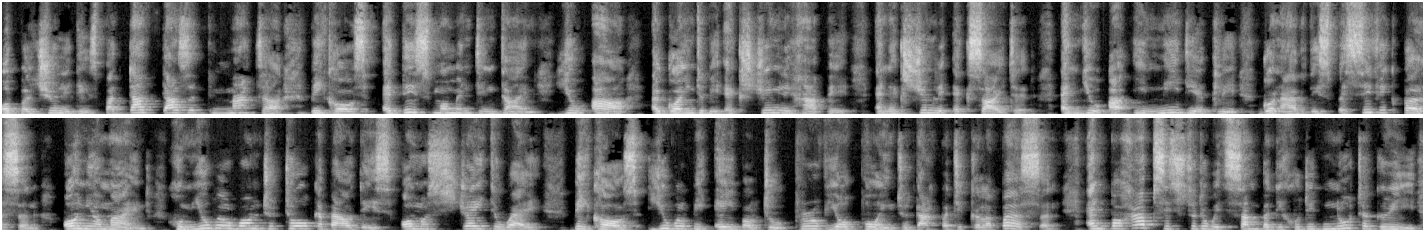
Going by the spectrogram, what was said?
opportunities but that doesn't matter because at this moment in time you are are going to be extremely happy and extremely excited. And you are immediately going to have this specific person on your mind whom you will want to talk about this almost straight away because you will be able to prove your point to that particular person. And perhaps it's to do with somebody who did not agree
